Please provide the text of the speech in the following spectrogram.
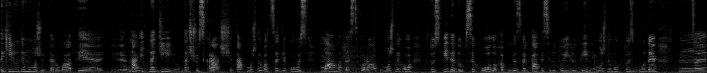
Такі люди можуть дарувати е, навіть надію на щось краще. Так, можливо, це для когось мама дасть пораду, можливо, хтось піде до психолога, буде звертатися до тої людини. Можливо, хтось буде, е,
